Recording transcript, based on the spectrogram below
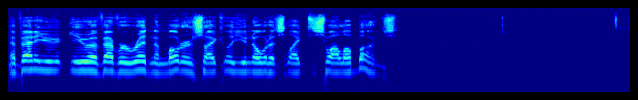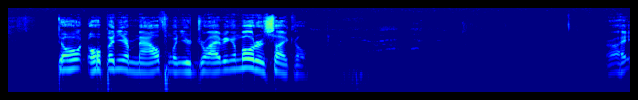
If any of you have ever ridden a motorcycle, you know what it's like to swallow bugs. Don't open your mouth when you're driving a motorcycle. Right?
